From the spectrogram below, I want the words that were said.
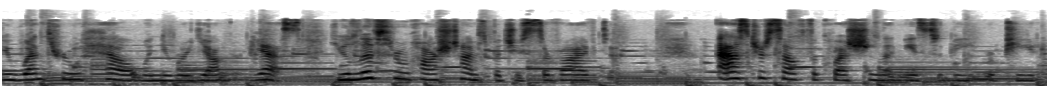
You went through hell when you were younger. Yes, you lived through harsh times, but you survived it. Ask yourself the question that needs to be repeated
